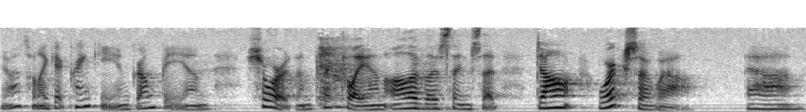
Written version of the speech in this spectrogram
You know, that's when I get cranky and grumpy and short and prickly and all of those things that don't work so well. Um,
